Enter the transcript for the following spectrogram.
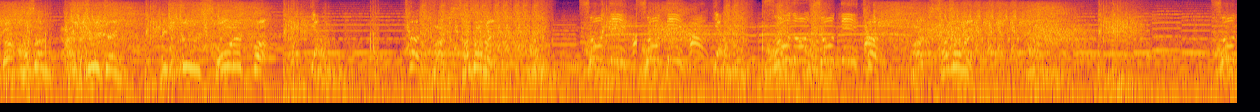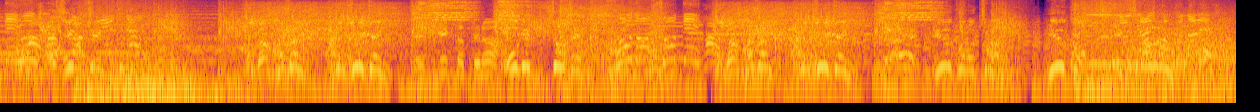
が破山空剣天空小烈波いや秋定め。想定波想定波いや総動想定波秋定め。想定波剣爆炎弾が破山空剣熱月勝ってな。大月挑戦。総動想定波が破山空剣え優子の牙優子エク知らサガン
